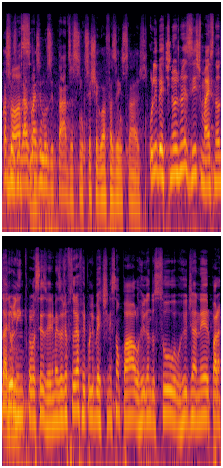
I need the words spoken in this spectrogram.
Quais são os lugares mais inusitados, assim, que você chegou a fazer ensaios? O Libertino hoje não existe mais, senão eu daria Sim. o link para vocês verem. Mas eu já fotografei pro Libertino em São Paulo, Rio Grande do Sul, Rio de Janeiro, para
